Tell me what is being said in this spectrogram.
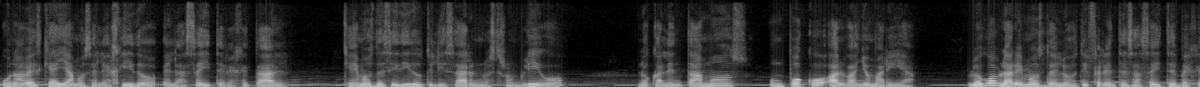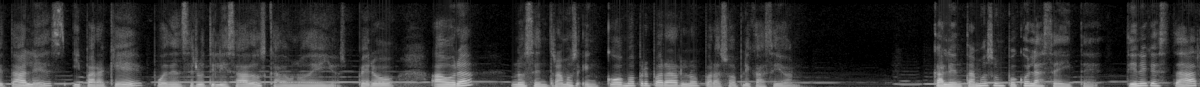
Una vez que hayamos elegido el aceite vegetal que hemos decidido utilizar en nuestro ombligo, lo calentamos un poco al baño María. Luego hablaremos de los diferentes aceites vegetales y para qué pueden ser utilizados cada uno de ellos, pero ahora nos centramos en cómo prepararlo para su aplicación. Calentamos un poco el aceite. Tiene que estar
